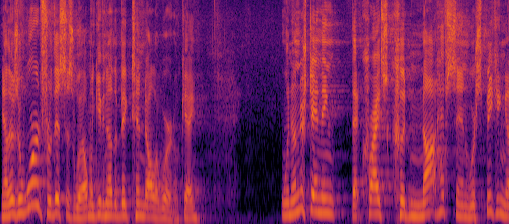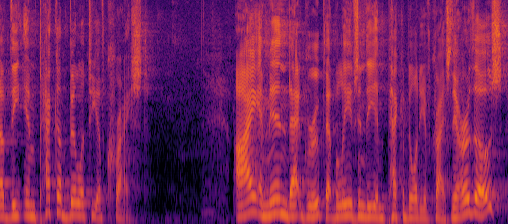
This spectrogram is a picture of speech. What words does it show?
Now, there's a word for this as well. I'm going to give you another big $10 word, okay? When understanding that Christ could not have sinned, we're speaking of the impeccability of Christ. I am in that group that believes in the impeccability of Christ. There are those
